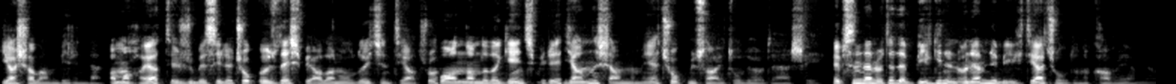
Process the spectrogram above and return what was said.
yaş alan birinden. Ama hayat tecrübesiyle çok özdeş bir alan olduğu için tiyatro bu anlamda da genç biri yanlış anlamaya çok müsait oluyordu her şeyi. Hepsinden öte de bilginin önemli bir ihtiyaç olduğunu kavrayamıyordu.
